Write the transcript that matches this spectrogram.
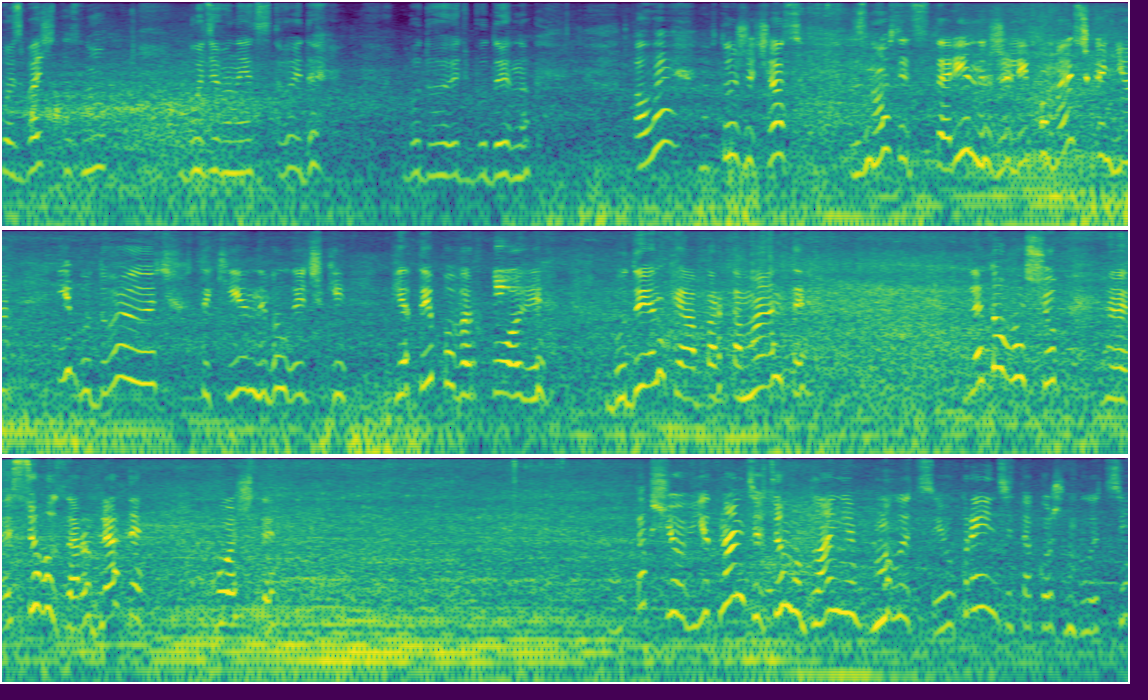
Ось бачите, знову будівництво йде, будують будинок. Але в той же час зносять старі нежилі помешкання і будують такі невеличкі п'ятиповерхові будинки, апартаменти для того, щоб е, з цього заробляти кошти. Так що в'єтнамці в цьому плані молодці. Українці також молодці,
